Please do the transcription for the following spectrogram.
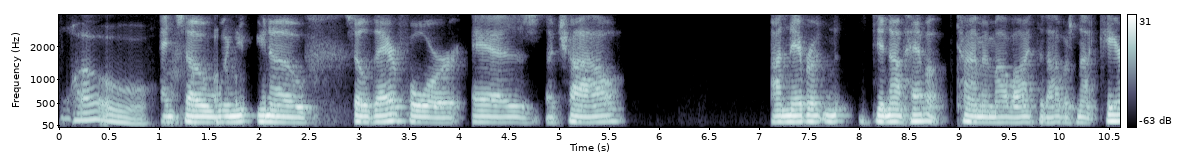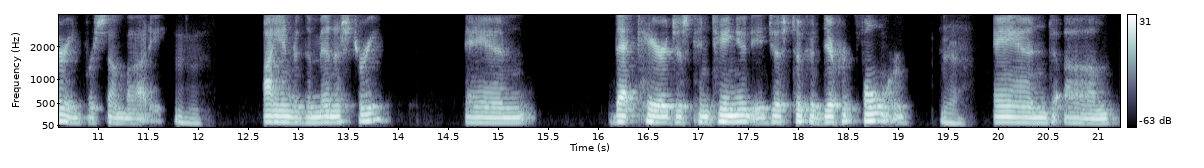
Whoa. And so when you, you know, so therefore, as a child, I never did not have a time in my life that I was not caring for somebody. hmm I entered the ministry and that care just continued. It just took a different form. Yeah. And, um,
